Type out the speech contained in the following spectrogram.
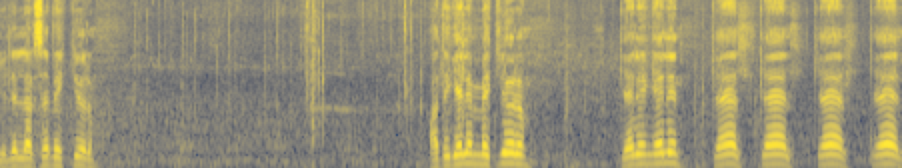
Gelirlerse bekliyorum. Hadi gelin bekliyorum. Gelin gelin. Gel gel gel gel.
